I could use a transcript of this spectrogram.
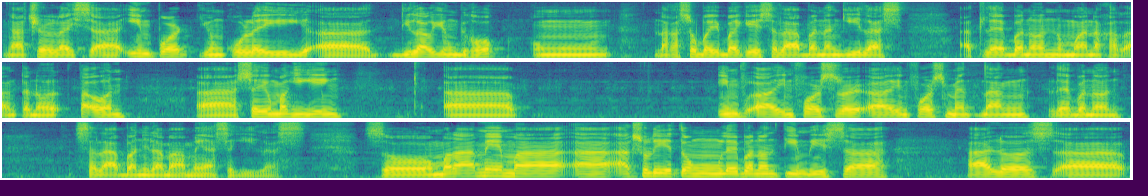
naturalized ah, import, yung kulay ah, dilaw yung bihok. Kung nakasubaybay kayo sa laban ng Gilas at Lebanon noong mga nakaraang taon, ah, siya yung magiging ah, ah, enforcer ah, enforcement ng Lebanon sa laban nila mamaya sa Gilas. So marami ma ah, actually itong Lebanon team is ah, halos ah,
